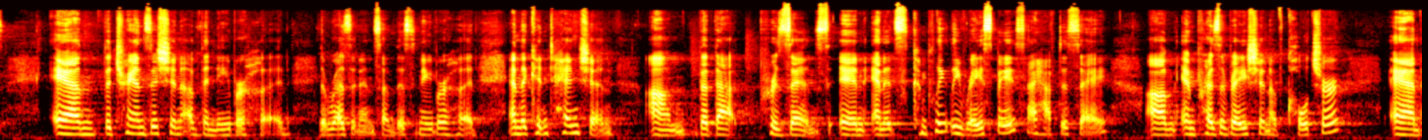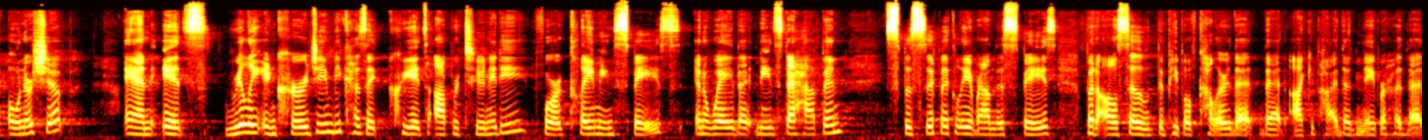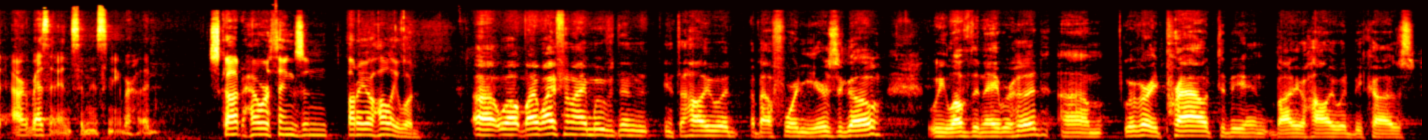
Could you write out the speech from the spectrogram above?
and the transition of the neighborhood, the residents of this neighborhood, and the contention um, that that presents. And, and it's completely race based, I have to say, um, and preservation of culture and ownership. And it's really encouraging because it creates opportunity for claiming space in a way that needs to happen specifically around this space, but also the people of color that, that occupy the neighborhood, that are residents in this neighborhood. Scott, how are things in Barrio Hollywood? Uh, well, my wife and I moved in, into Hollywood about 40 years ago. We love the neighborhood. Um, we're very proud to be in Barrio Hollywood because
